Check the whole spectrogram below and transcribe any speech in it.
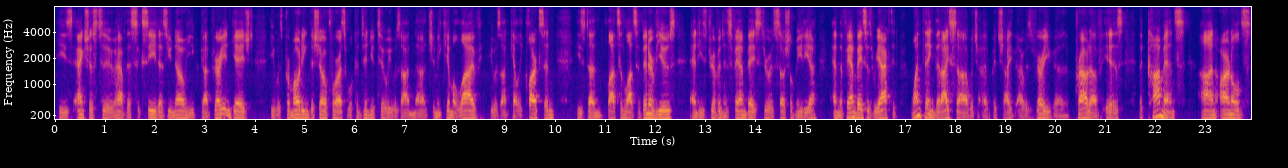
He's anxious to have this succeed. As you know, he got very engaged. He was promoting the show for us. We'll continue to. He was on uh, Jimmy Kimmel Live. He was on Kelly Clarkson. He's done lots and lots of interviews, and he's driven his fan base through his social media. And the fan base has reacted. One thing that I saw, which I, which I, I was very uh, proud of, is the comments on Arnold's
